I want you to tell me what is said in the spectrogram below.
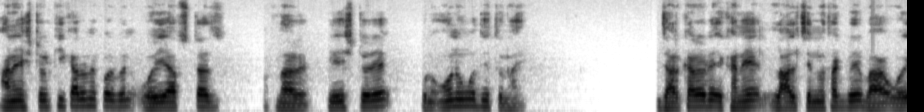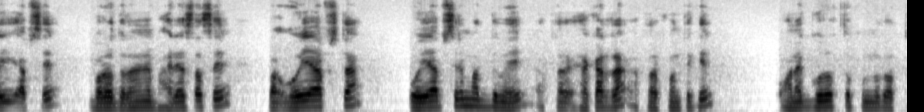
আনইনস্টল কী কারণে করবেন? ওই অ্যাপসটা আপনার প্লে স্টোরে কোনো অনুমোদিত নয়। যার কারণে এখানে লাল চিহ্ন থাকবে বা ওই অ্যাপসে বড় ধরনের ভাইরাস আছে বা ওই অ্যাপসটা ওই অ্যাপসের মাধ্যমে আপনার হ্যাকাররা আপনার ফোন থেকে অনেক গুরুত্বপূর্ণ তথ্য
